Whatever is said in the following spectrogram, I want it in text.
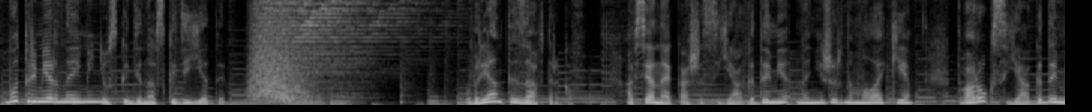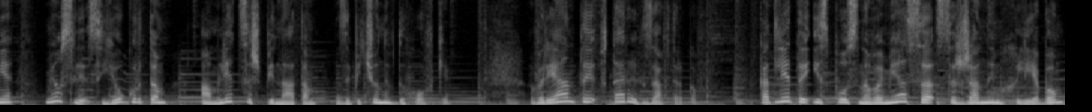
Вот примерное меню скандинавской диеты. Варианты завтраков – овсяная каша с ягодами на нежирном молоке, творог с ягодами, мюсли с йогуртом, омлет со шпинатом, запеченный в духовке. Варианты вторых завтраков. Котлеты из постного мяса с ржаным хлебом,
